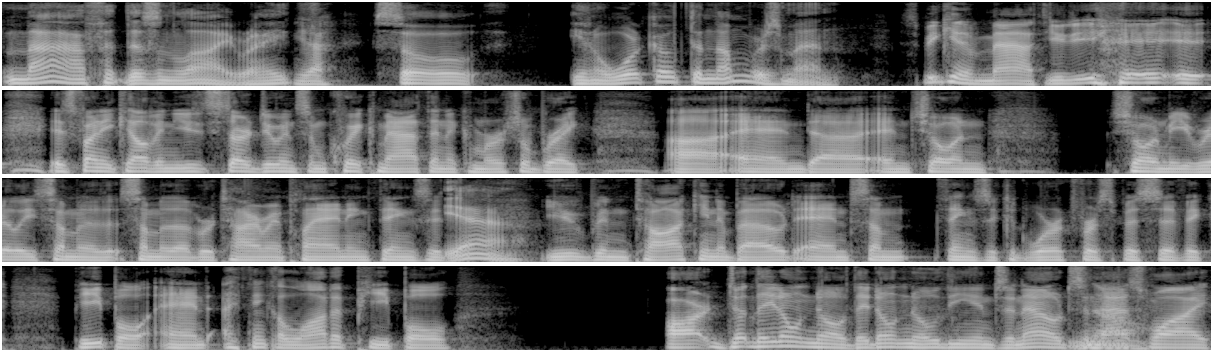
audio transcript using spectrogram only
math doesn't lie, right? Yeah. So you know, work out the numbers, man. Speaking of math, you it, it's funny, Kelvin. You start doing some quick math in a commercial break, uh, and uh, and showing showing me really some of the, some of the retirement planning things that Yeah. you've been talking about, and some things that could work for specific people. And I think a lot of people are they don't know they don't know the ins and outs, and No. that's why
